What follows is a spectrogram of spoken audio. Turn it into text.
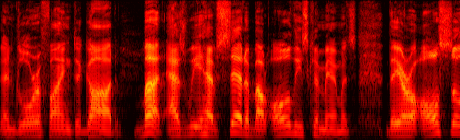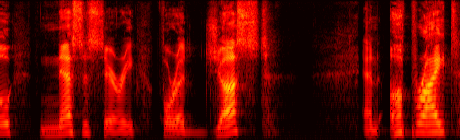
and glorifying to God. But as we have said about all these commandments, they are also necessary for a just and upright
